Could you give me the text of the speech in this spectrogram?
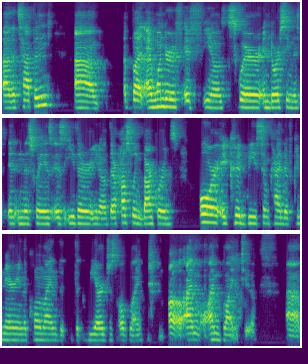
uh, that's happened. Uh, but I wonder if, if you know Square endorsing this in, in, this way is, is either you know they're hustling backwards or it could be some kind of canary in the coal mine that, that we are just all blind. I'm I'm blind to. Uh,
